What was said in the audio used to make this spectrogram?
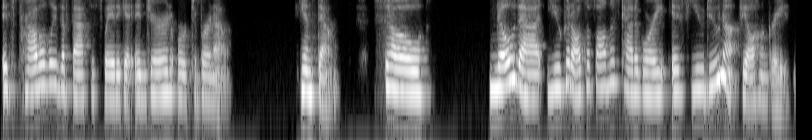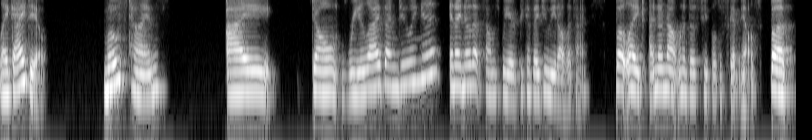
it's probably the fastest way to get injured or to burn out, hands down. So, know that you could also fall in this category if you do not feel hungry, like I do. Most times, I don't realize I'm doing it. And I know that sounds weird because I do eat all the time, but like, and I'm not one of those people to skip meals, but,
